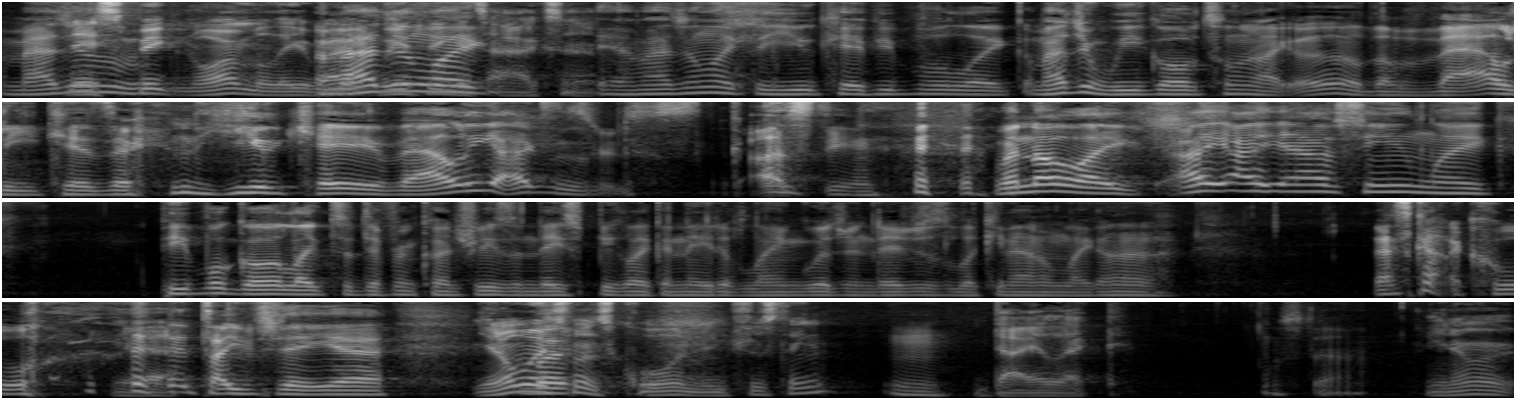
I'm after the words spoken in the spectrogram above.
Imagine They speak normally, right? Imagine we think like it's accent. Yeah, imagine like the UK people like imagine we go up to them like, oh, the Valley kids are in the UK. Valley accents are disgusting. but no, like I I have seen like people go like to different countries and they speak like a native language and they're just looking at them like, uh, that's kind of cool. Yeah. Type shit. Yeah. You know which But- one's cool and interesting? Mm. Dialect. What's that? You know,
